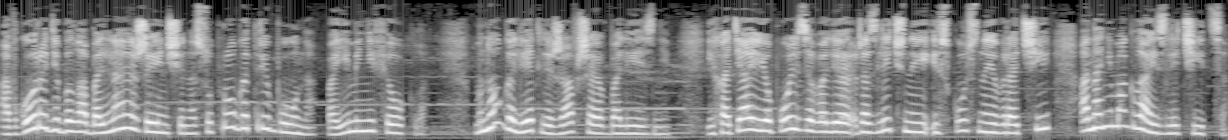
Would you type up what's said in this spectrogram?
А в городе была больная женщина, супруга трибуна по имени Фекла, много лет лежавшая в болезни, и хотя ее пользовали различные искусные врачи, она не могла излечиться.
